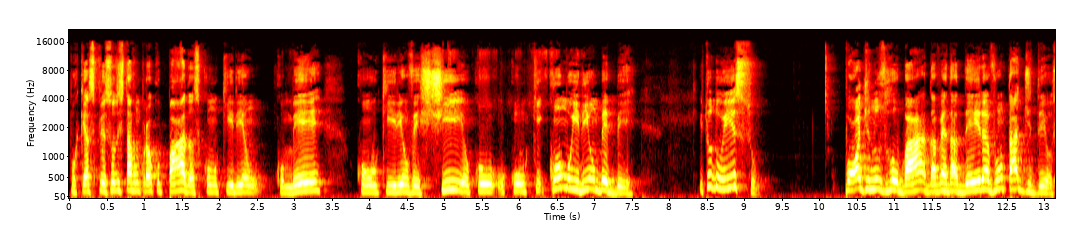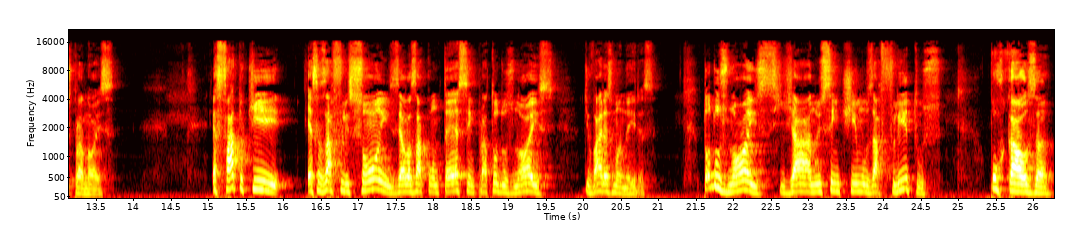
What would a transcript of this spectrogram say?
porque as pessoas estavam preocupadas com o que iriam comer, com o que iriam vestir, ou com, com o que, como iriam beber. E tudo isso pode nos roubar da verdadeira vontade de Deus para nós. É fato que essas aflições, elas acontecem para todos nós de várias maneiras. Todos nós já nos sentimos aflitos por causa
